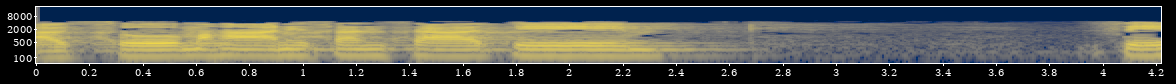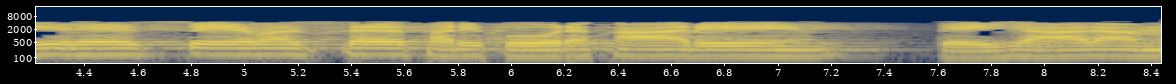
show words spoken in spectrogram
අස්සෝ මහානිසංසාති සීලේස්සේවස්ස පරිපූර්ණකාරේ තේයාලම්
